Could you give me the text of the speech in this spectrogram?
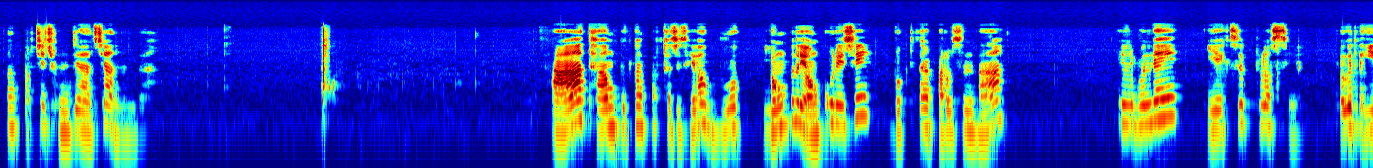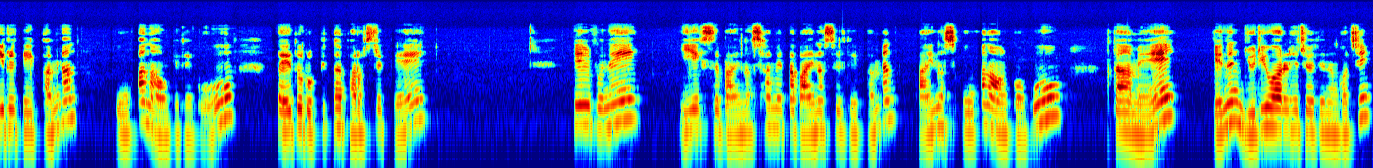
극한 값이 존재하지 않는다. 자, 다음 극한값 찾으세요. 0분의 0꼴이지? 로피탈 바로 쓴다. 1분의 2x 플러스 1. 여기다 2를 대입하면 5가 나오게 되고 자, 얘도 로피탈 바로 쓸게. 1분의 2x 마이너스 3에다 마이너스 1 대입하면 마이너스 5가 나올 거고 그 다음에 얘는 유리화를 해줘야 되는 거지?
